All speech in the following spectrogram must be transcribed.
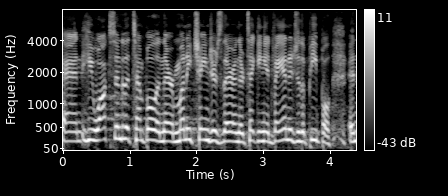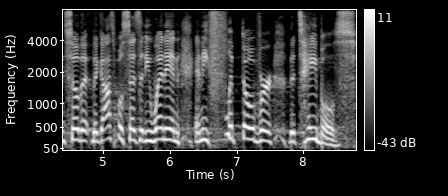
And he walks into the temple, and there are money changers there, and they're taking advantage of the people. And so the, the gospel says that he went in and he flipped over the tables.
